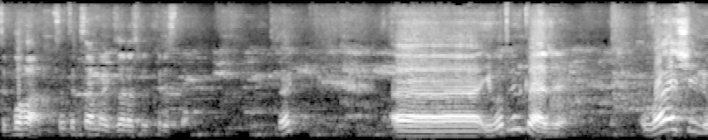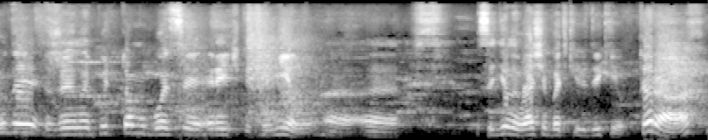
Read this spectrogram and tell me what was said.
Це багато. Це так само, як зараз від Христа. Так? Е, і от він каже: ваші люди жили по тому боці річки, це Нілу. Е, е, сиділи ваші батьки від віків. Терах,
